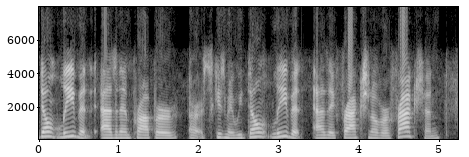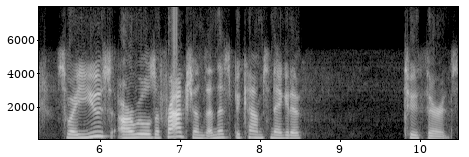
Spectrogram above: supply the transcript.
don't leave it as an improper, or excuse me, we don't leave it as a fraction over a fraction. So I use our rules of fractions, and this becomes negative 2 thirds.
